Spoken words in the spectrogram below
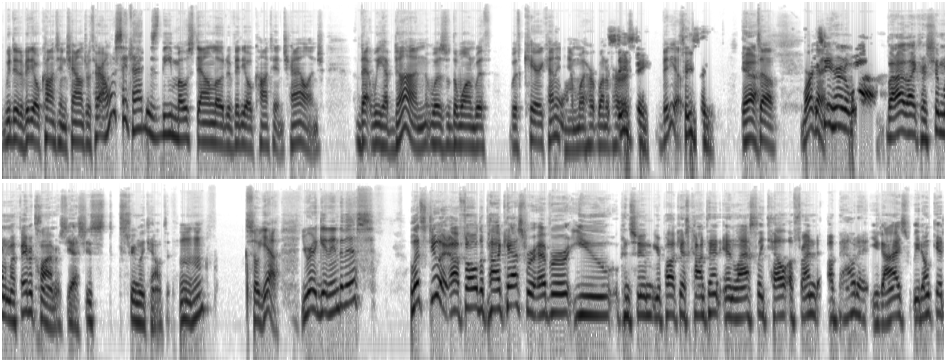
we did a video content challenge with her. I want to say that is the most downloaded video content challenge that we have done was the one with with Carrie Cunningham, with her one of her Cece. videos. Cece. Yeah. So I working. haven't seen her in a while, but I like her. She's one of my favorite climbers. Yeah, she's extremely talented. Mm-hmm. So yeah, you ready to get into this? Let's do it. Uh, follow the podcast wherever you consume your podcast content. And lastly, tell a friend about it. You guys, we don't get,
